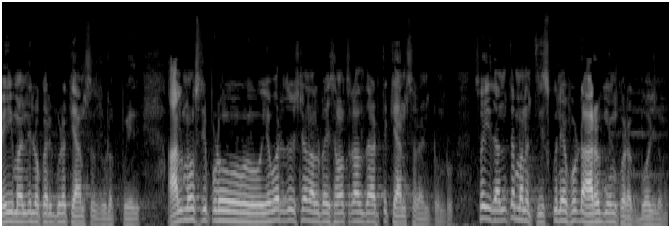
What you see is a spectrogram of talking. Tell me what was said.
వెయ్యి మందిలో ఒకరికి కూడా క్యాన్సర్ చూడకపోయేది. ఆల్మోస్ట్ ఇప్పుడు ఎవరు చూసినా నలభై సంవత్సరాలు దాటితే క్యాన్సర్ అంటుండ్రు. సో ఇదంతా మనం తీసుకునే ఫుడ్ ఆరోగ్యం కొరకు భోజనం.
